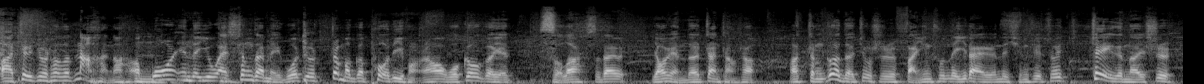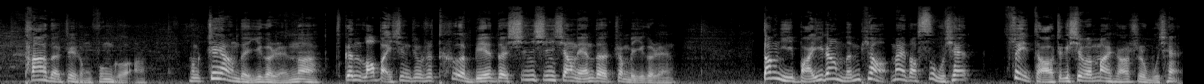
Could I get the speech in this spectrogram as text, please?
啊，这个就是他的呐喊呐！啊，Born in the U.S.，生在美国，就这么个破地方。然后我哥哥也死了，死在遥远的战场上。啊，整个的就是反映出那一代人的情绪。所以这个呢是他的这种风格啊。那么这样的一个人呢，跟老百姓就是特别的心心相连的这么一个人。当你把一张门票卖到四五千，最早这个新闻卖条是五千，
